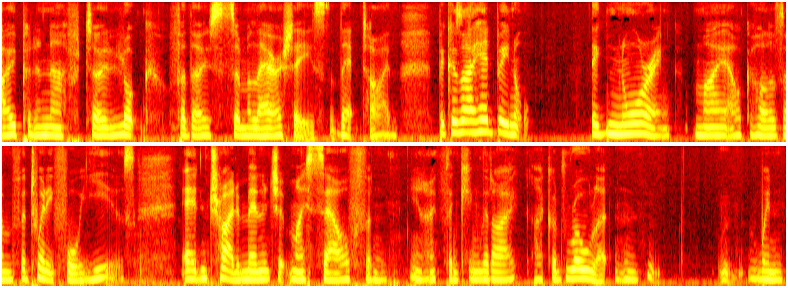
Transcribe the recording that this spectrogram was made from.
open enough to look for those similarities at that time because I had been ignoring my alcoholism for 24 years and trying to manage it myself and you know thinking that I, I could rule it. And when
